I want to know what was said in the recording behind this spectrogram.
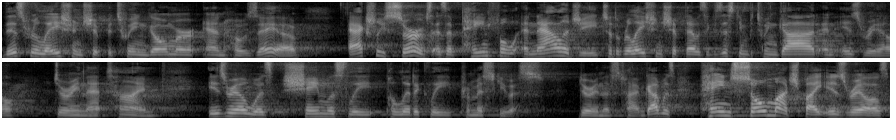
this relationship between Gomer and Hosea actually serves as a painful analogy to the relationship that was existing between God and Israel during that time. Israel was shamelessly politically promiscuous during this time. God was pained so much by Israel's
